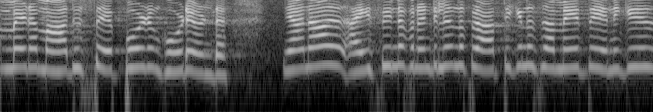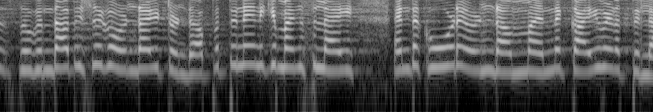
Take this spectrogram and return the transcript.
അമ്മയുടെ മാധ്യസ്ഥ എപ്പോഴും കൂടെയുണ്ട്. ഞാൻ ആ ഐ സിന്റെ ഫ്രണ്ടിൽ നിന്ന് പ്രാർത്ഥിക്കുന്ന സമയത്ത് എനിക്ക് സുഗന്ധാഭിഷേകം ഉണ്ടായിട്ടുണ്ട്. അപ്പം തന്നെ എനിക്ക് മനസ്സിലായി എന്റെ കൂടെ ഉണ്ട് അമ്മ എന്നെ കൈവിടത്തില്ല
